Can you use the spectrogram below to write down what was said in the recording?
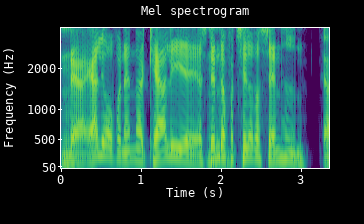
Mm. mm. være ærlig over for hinanden og kærlig. øh, Altså dem, Mm. der fortæller dig sandheden. Ja.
